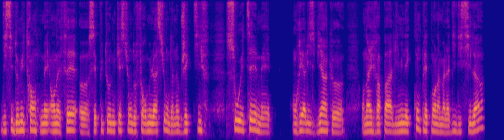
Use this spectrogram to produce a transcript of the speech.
d'ici 2030, mais en effet, c'est plutôt une question de formulation d'un objectif souhaité, mais on réalise bien que on n'arrivera pas à éliminer complètement la maladie d'ici là.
